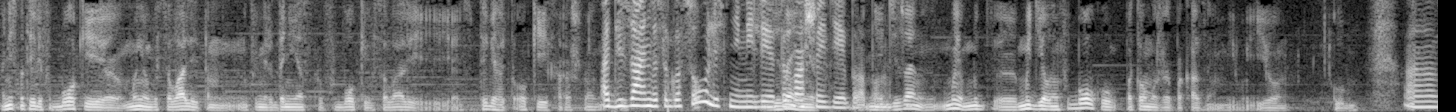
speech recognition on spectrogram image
они смотрели футболки, мы им высылали, там, например, Донецк футболки высылали, и смотрели, говорят, окей, хорошо. А дизайн вы согласовывали с ними, или дизайн это ваша нет. идея была полностью? Нет, дизайн, мы, мы, э, мы делаем футболку, потом уже показываем его, ее клубом. А,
